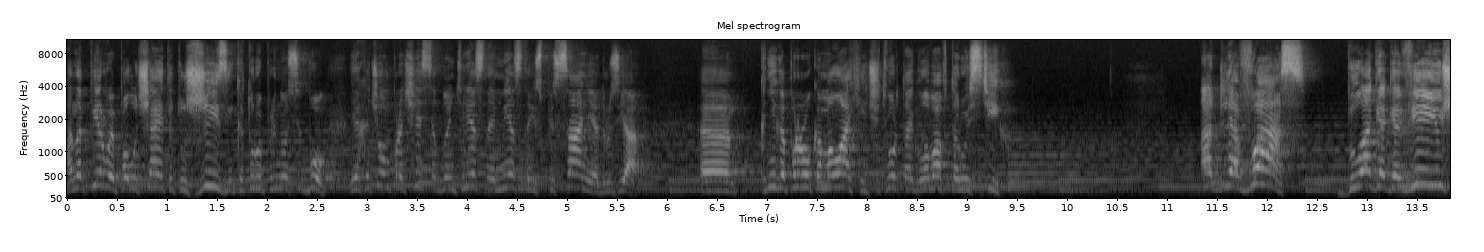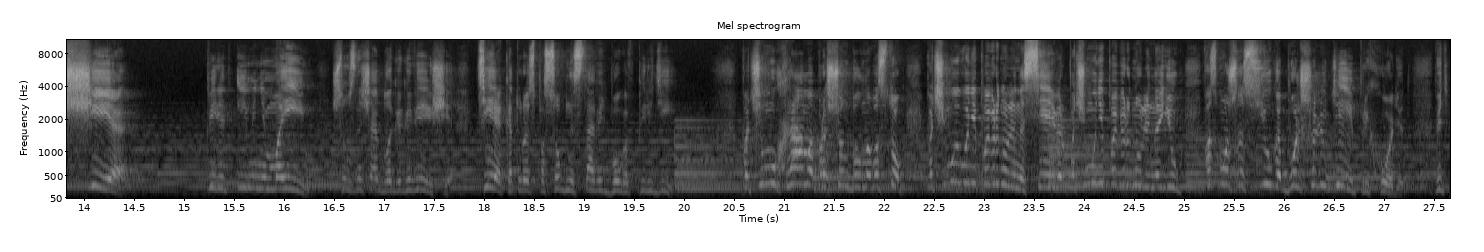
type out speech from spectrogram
Она первая получает эту жизнь, которую приносит Бог. Я хочу вам прочесть одно интересное место из Писания, друзья. Э, книга пророка Малахии, 4 глава, 2 стих. А для вас, благоговеющие, перед именем моим. Что означает благоговеющие? Те, которые способны ставить Бога впереди. Почему храм обращен был на восток? Почему его не повернули на север? Почему не повернули на юг? Возможно, с юга больше людей приходит. Ведь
